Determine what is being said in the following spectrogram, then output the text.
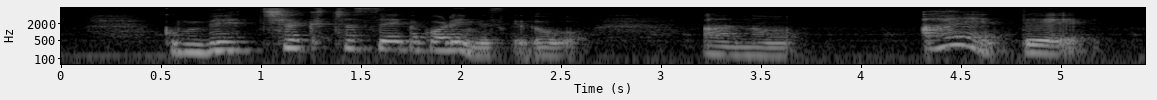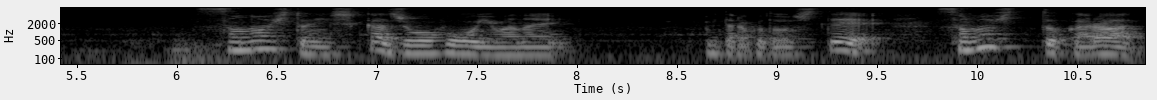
こうめちゃくちゃ性格悪いんですけどあのあえてその人にしか情報を言わないみたいなことをしてその人から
